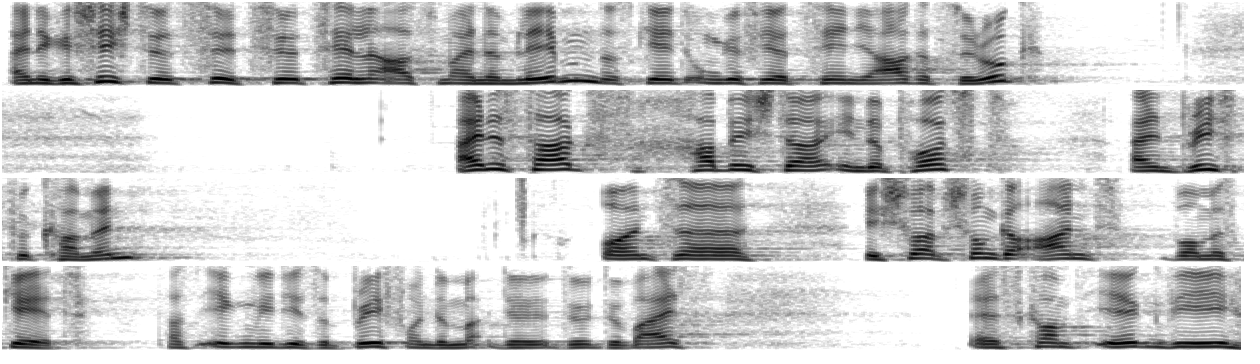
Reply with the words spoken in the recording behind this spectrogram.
eine Geschichte zu, erzählen aus meinem Leben. Das geht ungefähr zehn Jahre zurück. Eines Tages habe ich da in der Post einen Brief bekommen und äh, ich habe schon geahnt, worum es geht. Dass irgendwie dieser Brief, und du, du, du weißt, es kommt irgendwie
